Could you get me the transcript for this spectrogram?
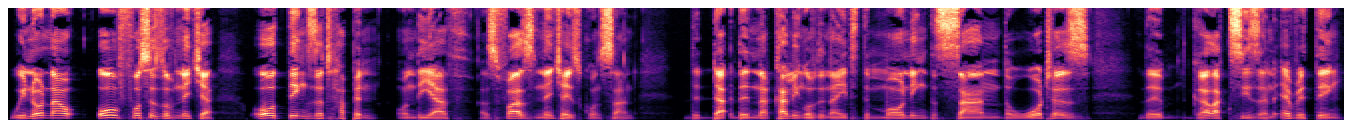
We know now all forces of nature, all things that happen on the earth as far as nature is concerned the, the coming of the night, the morning, the sun, the waters, the galaxies, and everything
